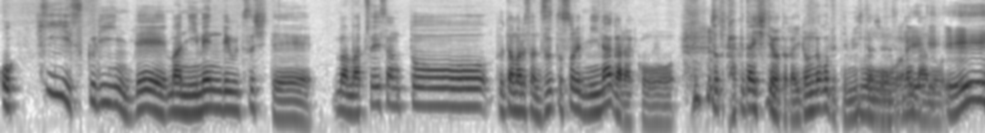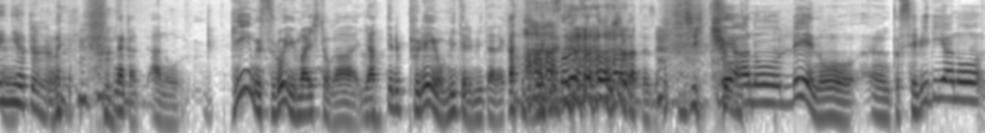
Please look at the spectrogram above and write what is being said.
大きいスクリーンで、まあ、2面で映して、まあ、松江さんと歌丸さんずっとそれ見ながらこうちょっと拡大してよとかいろんなこと言って見せたじゃないですか。なんかあの永遠にやってましたね。なんかあのゲームすごい上手い人がやってるプレイを見てるみたいな感じでそれは面白かったです。実であ況の例の、うん、とセビリアの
